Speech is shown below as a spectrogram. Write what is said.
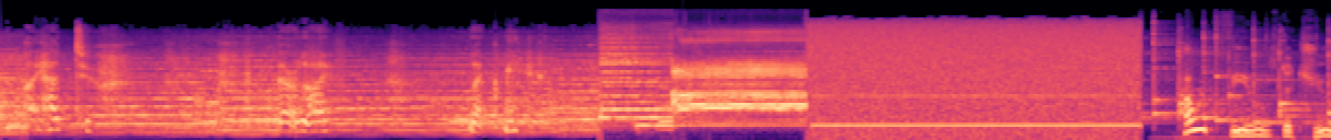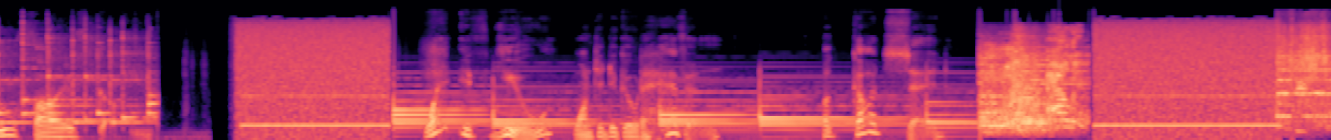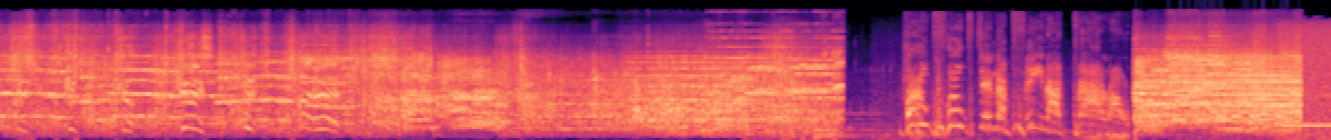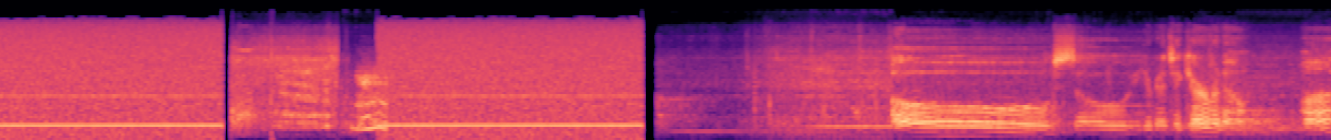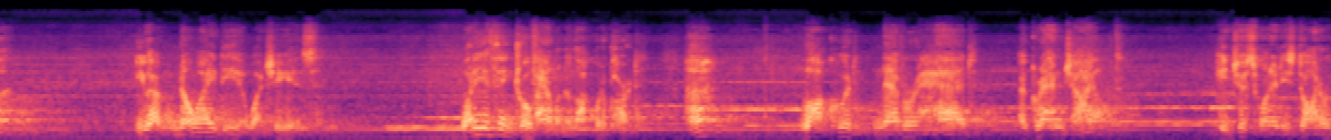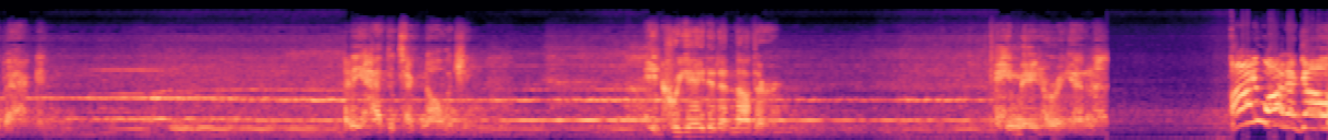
I had to. They're alive. Like me. How it feels to chew five gum. What if you wanted to go to heaven, but God said pooped in the peanut barrel? Oh, so you're gonna take care of her now, huh? You have no idea what she is. What do you think drove Hammond and Lockwood apart, huh? Lockwood never had a grandchild. He just wanted his daughter back. And he had the technology. He created another. He made her again. I want to go!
